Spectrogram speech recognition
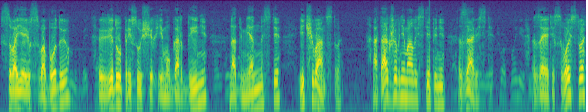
своею свободою, ввиду присущих ему гордыни, надменности и чванства, а также в немалой степени зависти. За эти свойства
